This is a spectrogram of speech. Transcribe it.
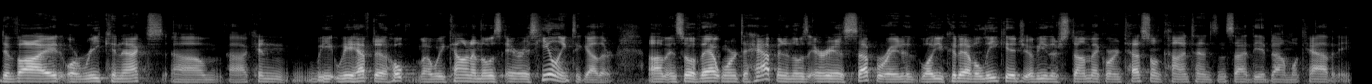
divide or reconnect, um, uh, can we, we have to hope uh, we count on those areas healing together. Um, and so if that weren't to happen and those areas separated, well, you could have a leakage of either stomach or intestinal contents inside the abdominal cavity.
